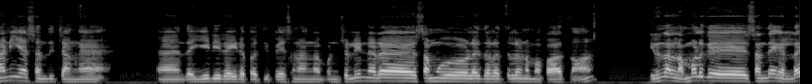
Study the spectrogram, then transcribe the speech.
தனியாக சந்தித்தாங்க இந்த இடி ரைடை பற்றி பேசுனாங்க அப்படின்னு சொல்லி நிறைய சமூக வலைதளத்தில் நம்ம பார்த்தோம். இருந்தாலும் நம்மளுக்கு சந்தேகம் இல்லை.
